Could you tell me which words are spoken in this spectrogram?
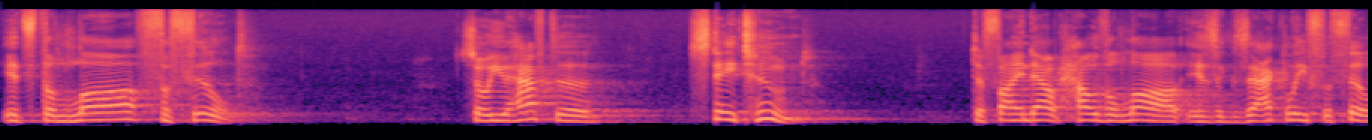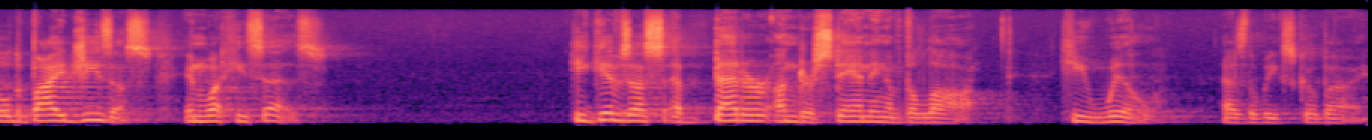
it's the law fulfilled. So you have to stay tuned to find out how the law is exactly fulfilled by Jesus in what he says. He gives us a better understanding of the law. He will as the weeks go by.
